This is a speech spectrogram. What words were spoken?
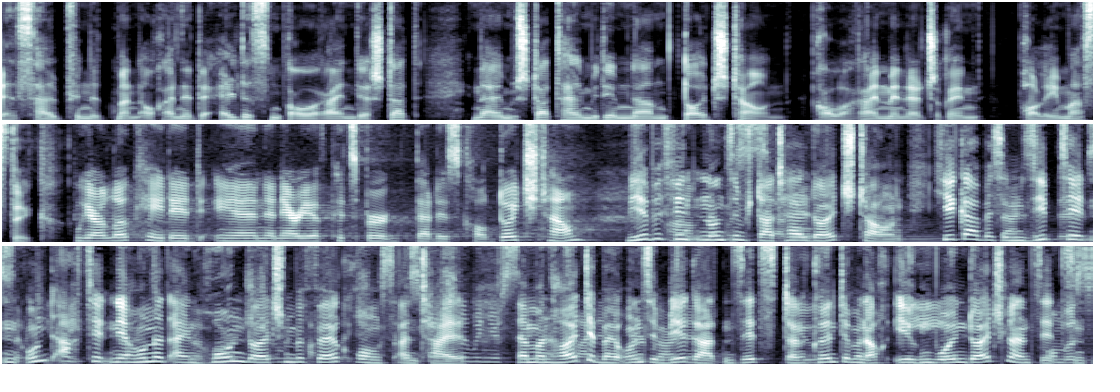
Deshalb findet man auch eine der ältesten Brauereien der Stadt in einem Stadtteil mit dem Namen Deutschtown. Brauereimanagerin Polly Mustig. Wir befinden uns im Stadtteil Deutschtown. Hier gab es im 17. und 18. Jahrhundert einen hohen deutschen Bevölkerungsanteil. Wenn man heute bei uns im Biergarten sitzt, dann könnte man auch irgendwo in Deutschland sitzen.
